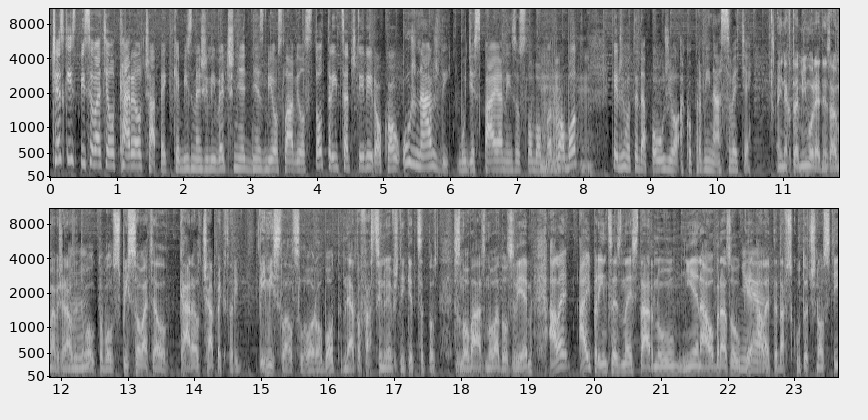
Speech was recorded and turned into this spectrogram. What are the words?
Český spisovateľ Karel Čapek, keby sme žili väčšine, dnes by oslávil 134 rokov. Už už navždy bude spájaný so slovom mm-hmm. robot, keďže ho teda použil ako prvý na svete. Inak to je mimoriadne zaujímavé, že naozaj mm. to, bol, to bol spisovateľ Karel Čape, ktorý vymyslel slovo robot. Mňa to fascinuje vždy, keď sa to znova a znova dozviem. Ale aj princezné starnú nie na obrazovke, nie. ale teda v skutočnosti.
